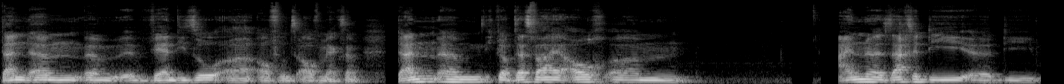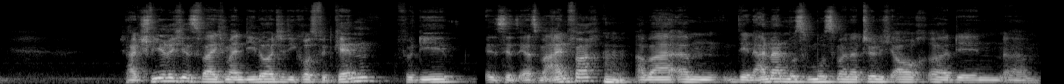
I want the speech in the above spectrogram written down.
Dann ähm, ähm, werden die so auf uns aufmerksam. Dann, ähm, ich glaube, das war ja auch ähm, eine Sache, die, äh, die halt schwierig ist, weil ich meine, die Leute, die CrossFit kennen, für die ist es jetzt erstmal einfach, hm. aber ähm, den anderen muss, muss man natürlich auch äh, den, ähm,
